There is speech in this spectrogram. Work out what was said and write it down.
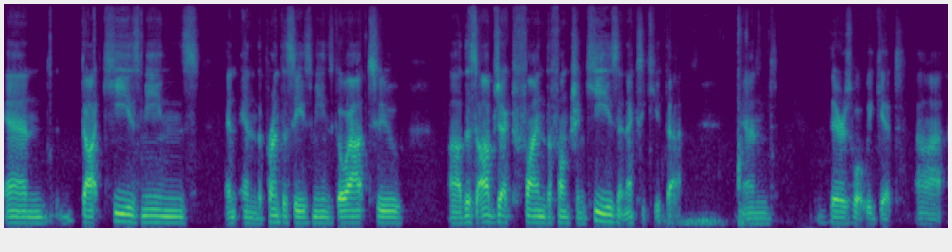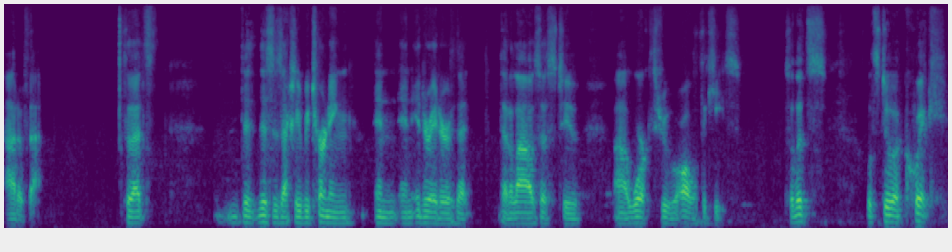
and dot keys means, and, and the parentheses means go out to uh, this object, find the function keys, and execute that. And there's what we get uh, out of that. So that's th this is actually returning an, an iterator that that allows us to uh, work through all of the keys. So let's let's do a quick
